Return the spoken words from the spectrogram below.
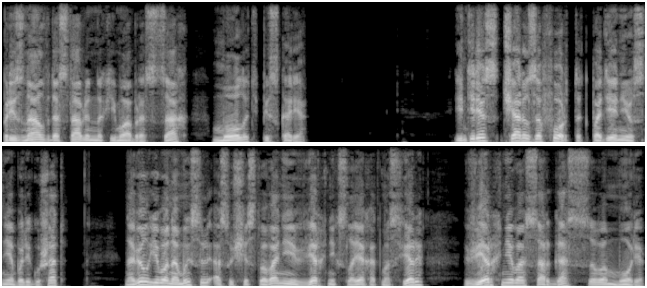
признал в доставленных ему образцах молоть пескаря. Интерес Чарльза Форта к падению с неба лягушат навел его на мысль о существовании в верхних слоях атмосферы Верхнего Саргассового моря,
